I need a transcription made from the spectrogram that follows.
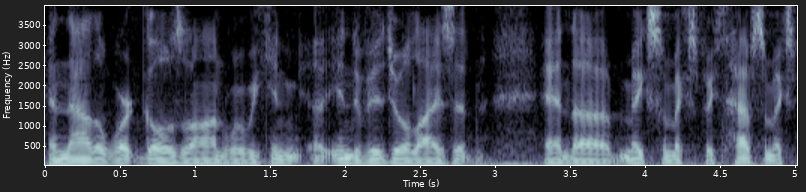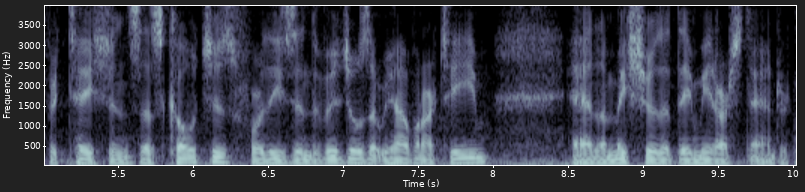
and now the work goes on where we can uh, individualize it and uh, make some expect have some expectations as coaches for these individuals that we have on our team, and uh, make sure that they meet our standard.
